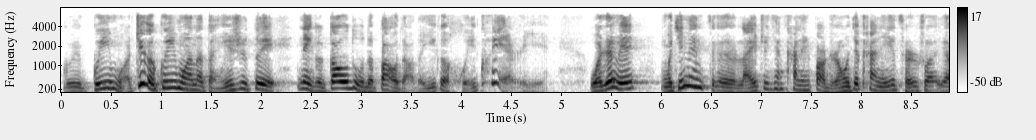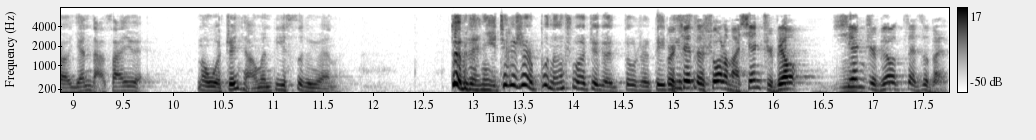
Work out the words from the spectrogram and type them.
规规模，这个规模呢，等于是对那个高度的报道的一个回馈而已。我认为，我今天这个来之前看那报纸上，我就看见一个词儿说要严打三月，那我真想问第四个月呢，对不对？你这个事儿不能说这个都是对不是这次说了嘛，先治标，先治标再治本，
